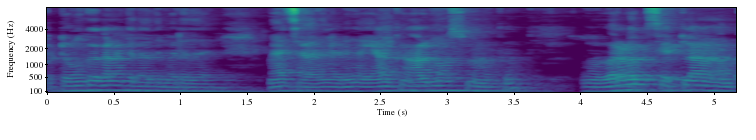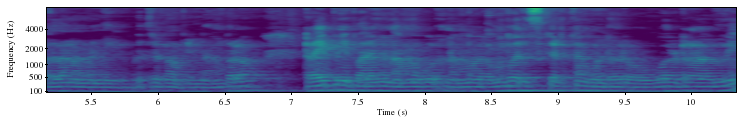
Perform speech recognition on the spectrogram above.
பட் உங்கள் கணக்கு ஏதாவது வருது மேட்ச் ஆகுதுன்னு எடுங்க. எனக்கும் ஆல்மோஸ்ட் நமக்கு ஓரளவுக்கு செட்டில் ஆன நம்பர் தான் நம்ம இன்றைக்கி கொடுத்துருக்கோம். அப்படின்னு நம்புகிறோம் ட்ரை பண்ணி பாருங்கள் நம்ம நம்ம ரொம்ப ரிஸ்க் எடுத்து தான் கொண்டு வரோம் ஒவ்வொரு ட்ராவுமே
